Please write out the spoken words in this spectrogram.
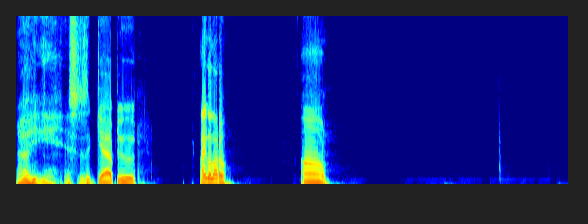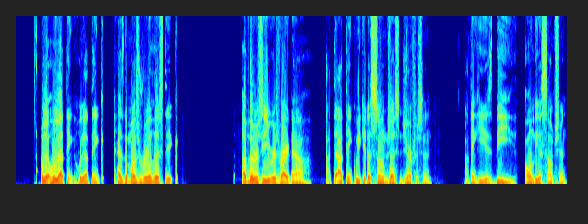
Uh, he this is a gap, dude. I ain't gonna lie though. Um who y'all, who y'all think who y'all think has the most realistic of the receivers right now? I th- I think we could assume Justin Jefferson. I think he is the only assumption.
